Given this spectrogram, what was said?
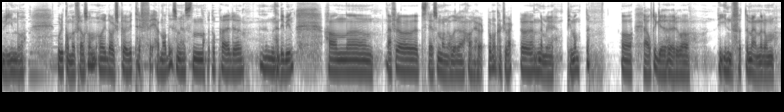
vin og hvor de kommer fra. Sånn. Og i dag skal vi treffe en av de som jeg snappet opp her uh, nede i byen. Han uh, er fra et sted som mange av dere har hørt om og kanskje vært, nemlig Piemonte. Og det er alltid gøy å høre hva de innfødte mener om og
